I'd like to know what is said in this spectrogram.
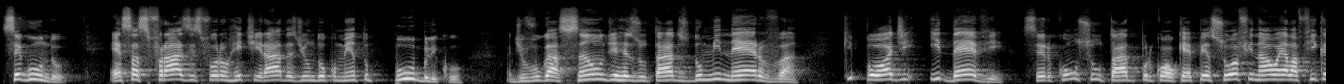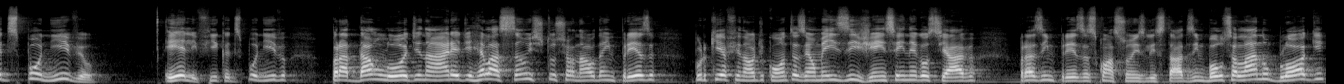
Segundo, essas frases foram retiradas de um documento público, a divulgação de resultados do Minerva, que pode e deve ser consultado por qualquer pessoa, afinal ela fica disponível, ele fica disponível para download na área de relação institucional da empresa, porque afinal de contas é uma exigência inegociável para as empresas com ações listadas em bolsa. Lá no blog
